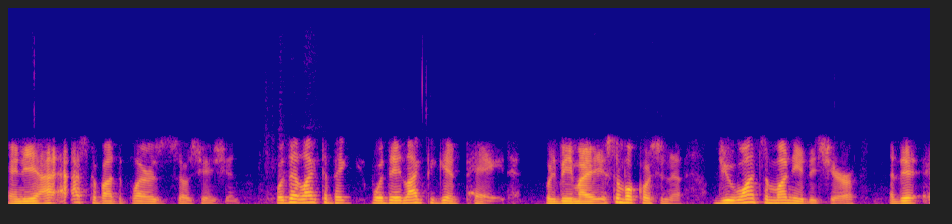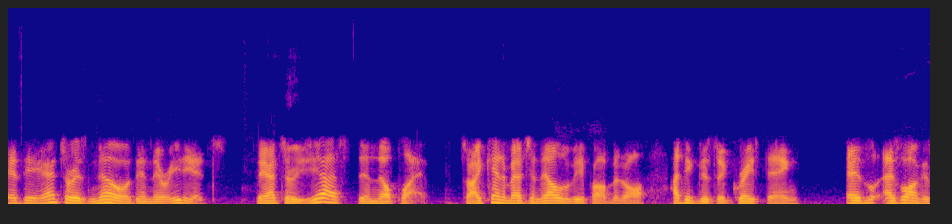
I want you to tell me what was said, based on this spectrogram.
and he I asked about the Players Association. Would they like to pay, Would they like to get paid? Would be my simple question. Do you want some money this year? And the, if the answer is no, then they're idiots. The answer is yes, then they'll play. So I can't imagine that will be a problem at all. I think this is a great thing, as as long as,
